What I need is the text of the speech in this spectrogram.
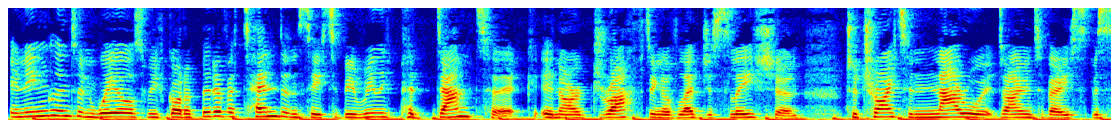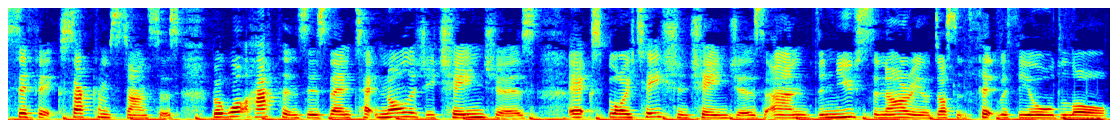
In England and Wales, we've got a bit of a tendency to be really pedantic in our drafting of legislation to try to narrow it down to very specific circumstances. But what happens is then technology changes, exploitation changes, and the new scenario doesn't fit with the old law.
